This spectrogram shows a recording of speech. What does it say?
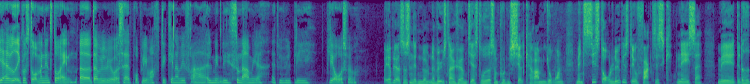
Ja, jeg ved ikke, hvor stor, men en stor en. Og der vil vi jo også have problemer. Det kender vi fra almindelige tsunamier, at vi vil blive, blive oversvømmet. Jeg bliver altid sådan lidt nervøs, når jeg hører om de asteroider, som potentielt kan ramme jorden. Men sidste år lykkedes det jo faktisk NASA med det, der hed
